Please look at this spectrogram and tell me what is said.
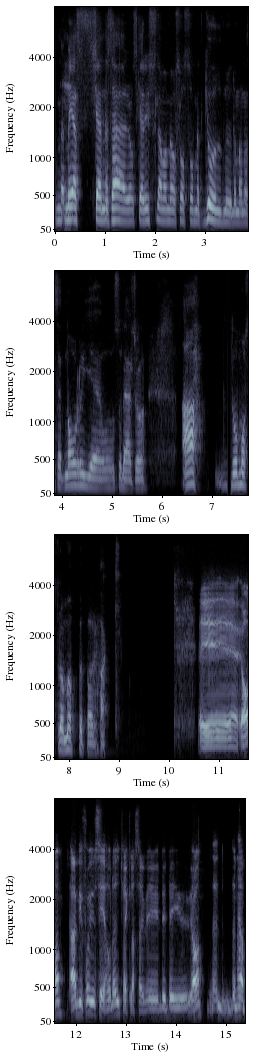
Men, mm. men jag känner så här, ska Ryssland vara med och slåss om ett guld nu när man har sett Norge och sådär så, ah, då måste de upp ett par hack. Eh, ja, vi får ju se hur det utvecklar sig. Det, det, är ju, ja, den här,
